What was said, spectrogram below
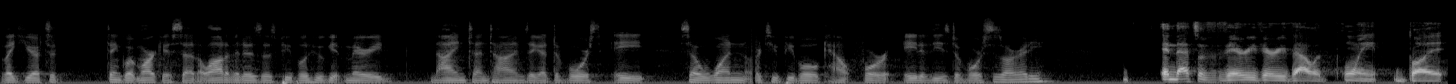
like you have to think what Marcus said. A lot of it is those people who get married nine, ten times. They got divorced eight, so one or two people count for eight of these divorces already. And that's a very, very valid point, but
